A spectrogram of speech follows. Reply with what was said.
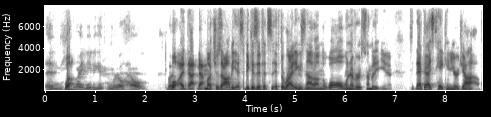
and he well, might need to get some real help. But- well, I, that that much is obvious because if it's if the writing's not on the wall, whenever somebody you know that guy's taking your job,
